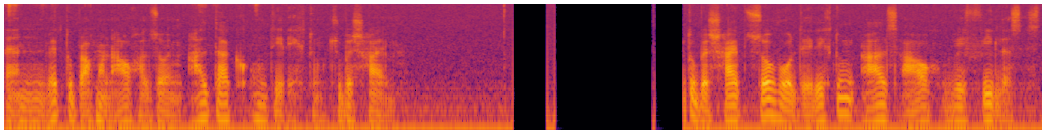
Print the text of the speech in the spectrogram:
ein Vektor braucht man auch also im Alltag, um die Richtung zu beschreiben. Du beschreibst sowohl die Richtung als auch wie viel das ist.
